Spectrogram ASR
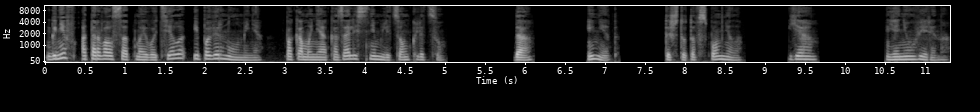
Гнев оторвался от моего тела и повернул меня, пока мы не оказались с ним лицом к лицу. Да и нет. Ты что-то вспомнила? Я... Я не уверена.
